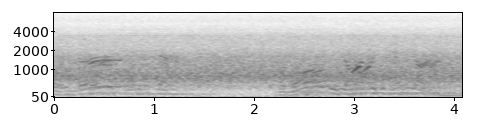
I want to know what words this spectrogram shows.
It's third and seven. The ball is on the ten-yard line.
